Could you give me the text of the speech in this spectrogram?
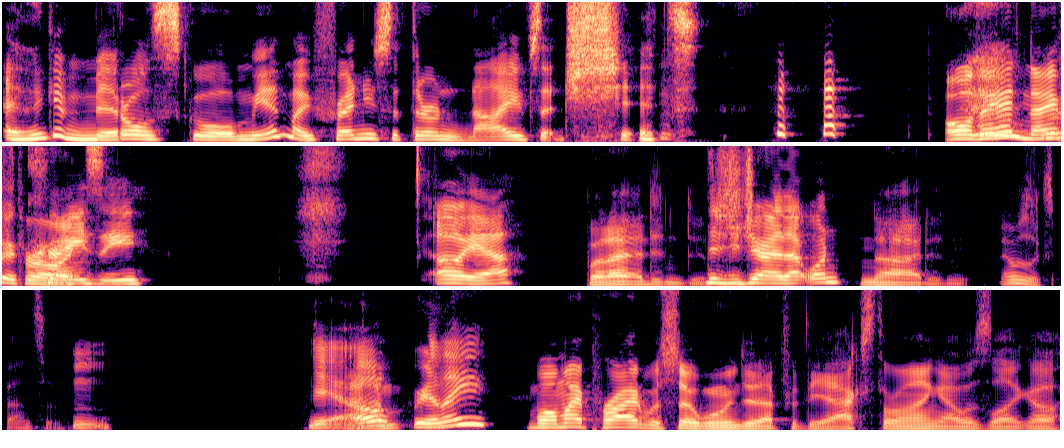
I think in middle school, me and my friend used to throw knives at shit. Oh, they had knife throwing, Crazy. Oh yeah. but I, I didn't do. That. Did that. you try that one? No, I didn't. It was expensive. Mm. Yeah. Yeah, oh I'm- really? Well, my pride was so wounded after the axe throwing. I was like, oh,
